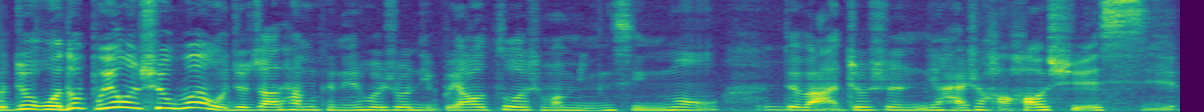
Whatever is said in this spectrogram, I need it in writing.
我就我都不用去问，我就知道他们肯定会说你不要做什么明星梦，对吧？就是你还是好好学习。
